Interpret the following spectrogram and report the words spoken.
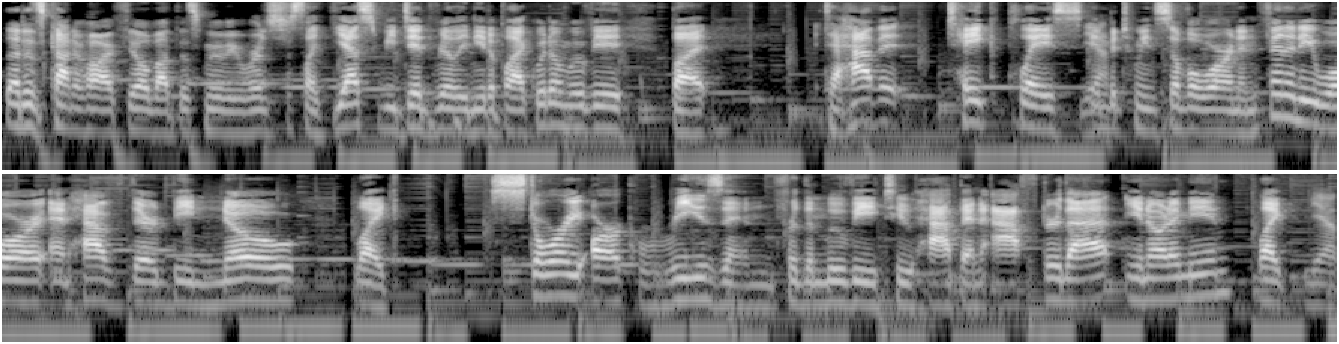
that is kind of how I feel about this movie, where it's just like, yes, we did really need a Black Widow movie, but to have it take place Yeah. in between Civil War and Infinity War and have there be no like story arc reason for the movie to happen after that, you know what I mean? Like Yeah.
